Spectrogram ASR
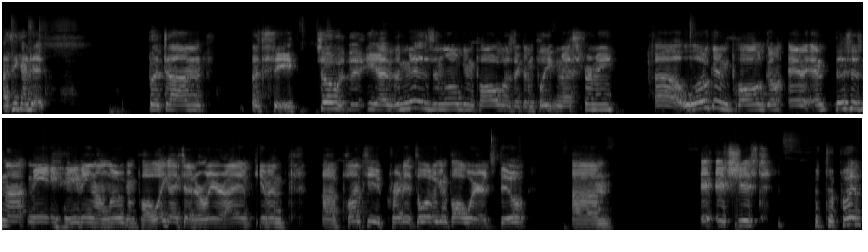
I think I did. But um, let's see. So the, yeah, the Miz and Logan Paul was a complete mess for me. Uh, Logan Paul go and and this is not me hating on Logan Paul. Like I said earlier, I have given uh plenty of credit to Logan Paul where it's due. Um, it, it's just to put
